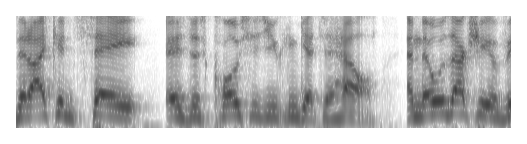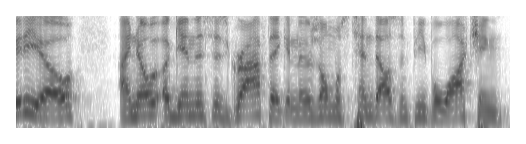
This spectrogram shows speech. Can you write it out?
that I could say is as close as you can get to hell. And there was actually a video. I know, again, this is graphic, and there's almost 10,000 people watching,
